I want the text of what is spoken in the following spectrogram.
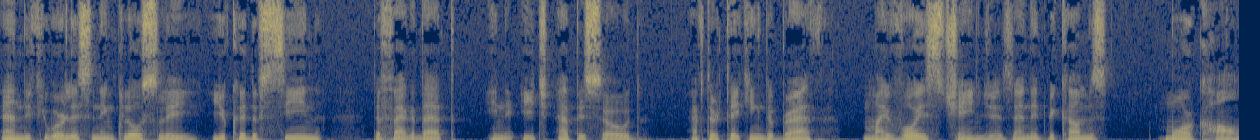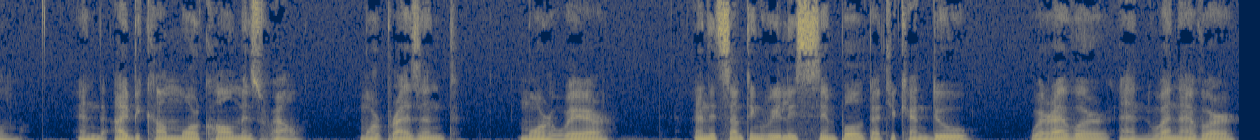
And if you were listening closely, you could have seen the fact that in each episode, after taking the breath, my voice changes and it becomes more calm. And I become more calm as well, more present, more aware, and it's something really simple that you can do wherever and whenever.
